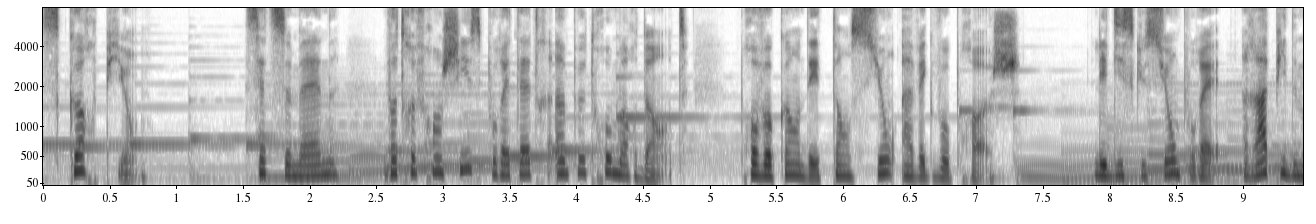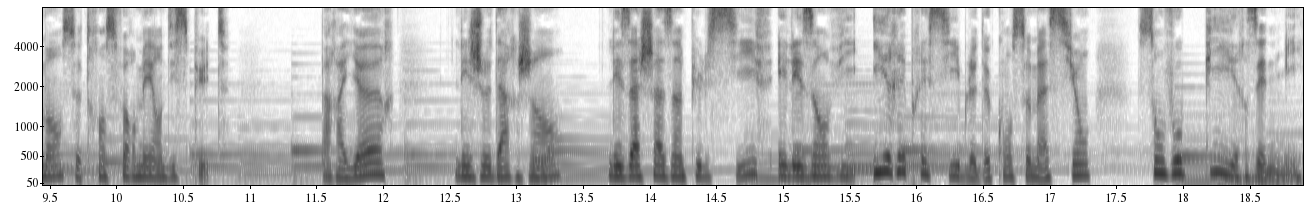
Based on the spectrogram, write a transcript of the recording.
Scorpion. Cette semaine, votre franchise pourrait être un peu trop mordante, provoquant des tensions avec vos proches. Les discussions pourraient rapidement se transformer en disputes. Par ailleurs, les jeux d'argent, Les achats impulsifs et les envies irrépressibles de consommation sont vos pires ennemis.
